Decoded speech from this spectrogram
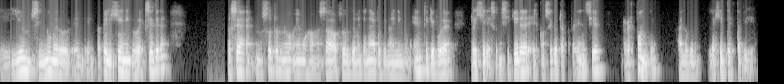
eh, y un sinnúmero, el, el papel higiénico, etc. O sea, nosotros no hemos avanzado absolutamente nada porque no hay ningún ente que pueda regir eso. Ni siquiera el Consejo de Transparencia responde a lo que la gente está pidiendo.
